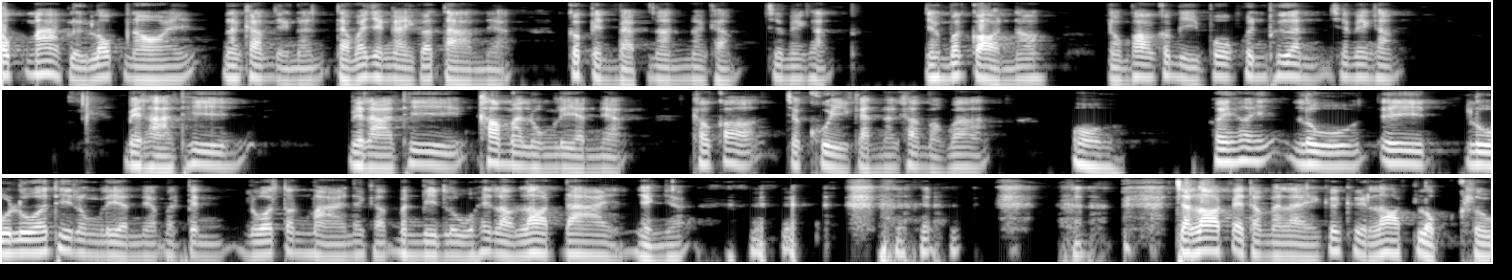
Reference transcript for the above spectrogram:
ลบมากหรือลบน้อยนะครับ อย่างนั้นแต่ว่ายังไงก็ตามเนี่ย ก็เป็นแบบนั้นนะครับ ใช่ไหมครับ อย่างเมื่อก่อนเนาะ หลวงพ่อก็มีพวกเพื่อนๆใช่ไหมครับ เวลาที่เวลาที่เข้ามาโรงเรียนเนี่ยเขาก็จะคุยกันนะครับ บอกว่า โอ้เฮ้ยเฮ้ยรูไอ้รูรั้วที่โรงเรียนเนี่ย มันเป็นรั้วต้นไม้นะครับ มันมีรูให้เราลอดได้อย่างเงี้ย จะรอดไปทำอะไรก็คือรอดหลบครู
